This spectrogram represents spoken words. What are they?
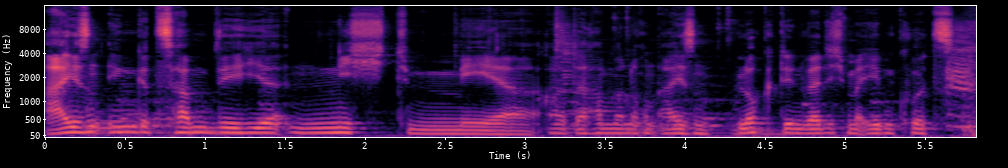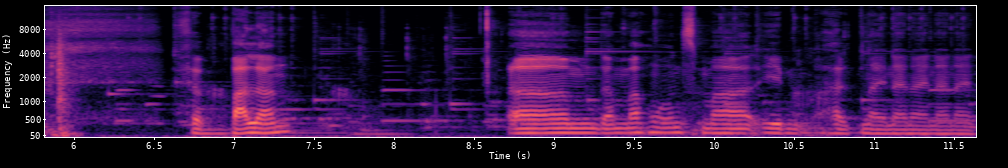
Eisen-Ingots haben wir hier nicht mehr. Ah, da haben wir noch einen Eisenblock, den werde ich mal eben kurz verballern. Ähm, dann machen wir uns mal eben halt, nein, nein, nein, nein, nein.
